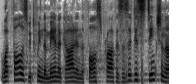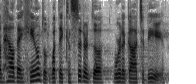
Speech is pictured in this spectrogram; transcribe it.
what follows between the man of God and the false prophets is a distinction on how they handled what they considered the Word of God to be.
